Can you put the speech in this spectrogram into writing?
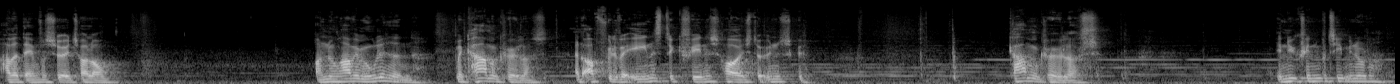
har været dameforsøger i 12 år. Og nu har vi muligheden med Carmen Køllers at opfylde hver eneste kvindes højeste ønske. Carmen Køllers. En ny kvinde på 10 minutter.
